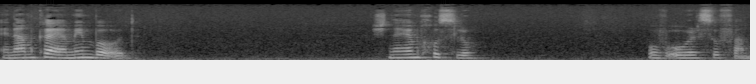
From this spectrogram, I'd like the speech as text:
אינם קיימים בו עוד. שניהם חוסלו, הובאו אל סופם.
